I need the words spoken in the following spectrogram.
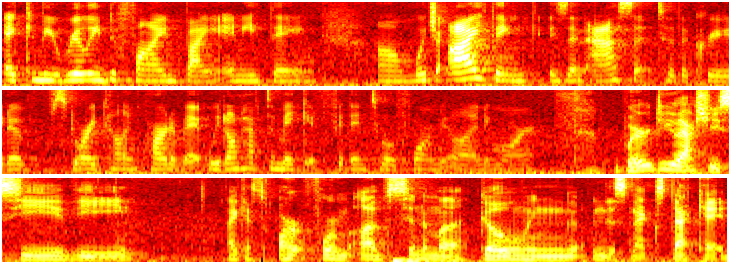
it can be really defined by anything um, which I think is an asset to the creative storytelling part of it. We don't have to make it fit into a formula anymore. Where do you actually see the, I guess, art form of cinema going in this next decade?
